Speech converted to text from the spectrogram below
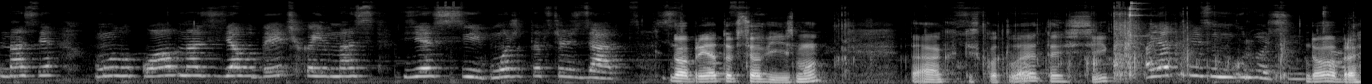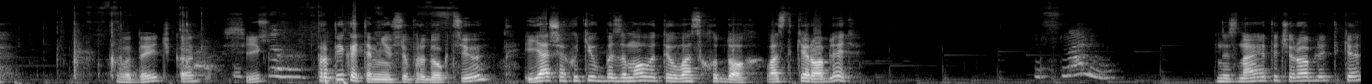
У нас є молоко, в нас є водичка і в нас є сік. Можете щось взяти. Добре, я то все візьму. Так, якісь котлети, сік. А я тобі візьму гроші. Добре. Водичка, сік. Пропікайте мені всю продукцію. І я ще хотів би замовити у вас хот-дог. Вас таке роблять? Не знаю. Не знаєте, чи роблять таке?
